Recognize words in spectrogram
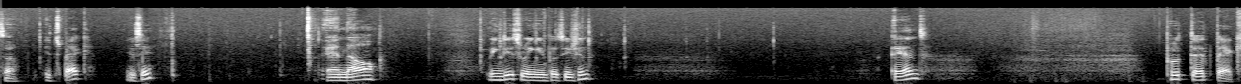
So it's back, you see? And now bring this ring in position and put that back.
